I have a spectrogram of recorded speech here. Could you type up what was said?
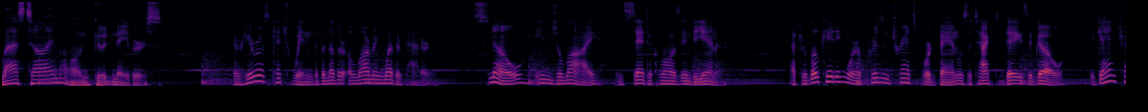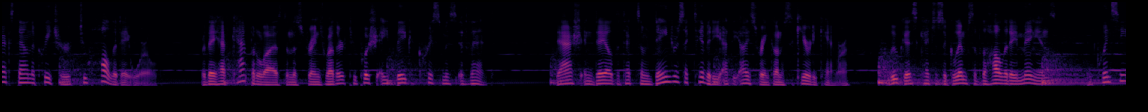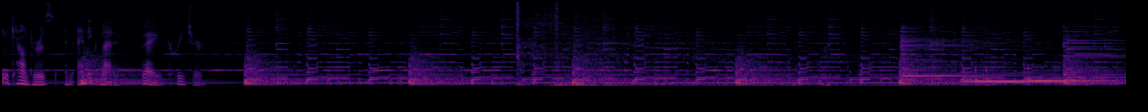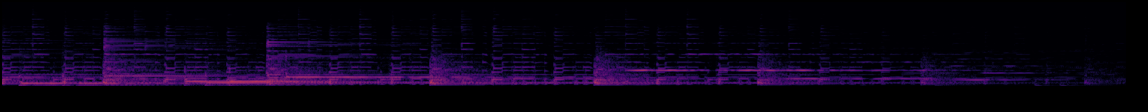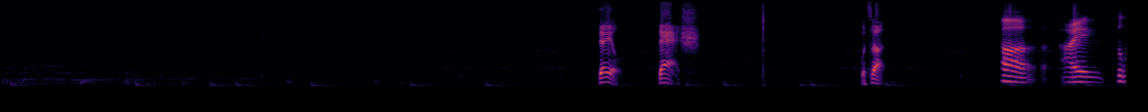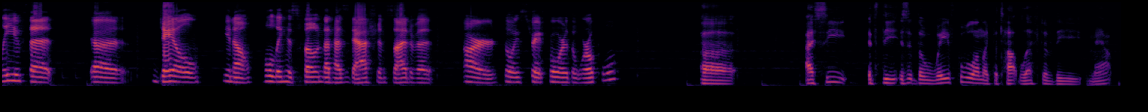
Last time on Good Neighbors. Our heroes catch wind of another alarming weather pattern snow in July in Santa Claus, Indiana. After locating where a prison transport van was attacked days ago, the gang tracks down the creature to Holiday World, where they have capitalized on the strange weather to push a big Christmas event. Dash and Dale detect some dangerous activity at the ice rink on a security camera. Lucas catches a glimpse of the holiday minions, Quincy encounters an enigmatic fey creature. Believe that uh, Dale, you know, holding his phone that has Dash inside of it, are going straight for the whirlpool. Uh, I see. It's the is it the wave pool on like the top left of the map?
